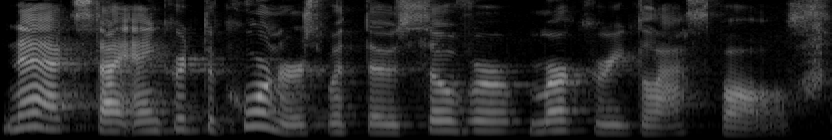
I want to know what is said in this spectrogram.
Next, I anchored the corners with those silver mercury glass balls.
